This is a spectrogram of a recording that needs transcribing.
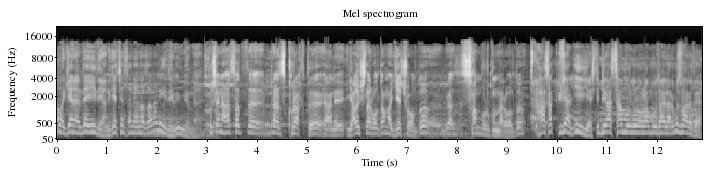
Ama genelde iyiydi yani. Geçen seneye nazaran iyiydi bilmiyorum yani. Bu sene hasat e, biraz kuraktı. Yani yağışlar oldu ama geç oldu. Biraz sam vurgunlar oldu. Hasat güzel, iyi geçti. Biraz sam vurgun olan buğdaylarımız vardı.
